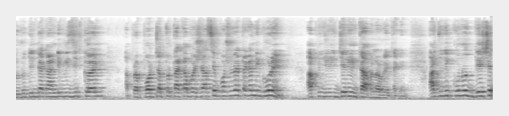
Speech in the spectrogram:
দুটো তিনটা কান্ট্রি ভিজিট করেন, আপনার পর্যাপ্ত টাকা পয়সা আছে, বছরে একটা কান্ট্রি ঘোরেন। আপনি যদি জেনুইন ট্রাভেলার হয়ে থাকেন। আর যদি কোনো দেশে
